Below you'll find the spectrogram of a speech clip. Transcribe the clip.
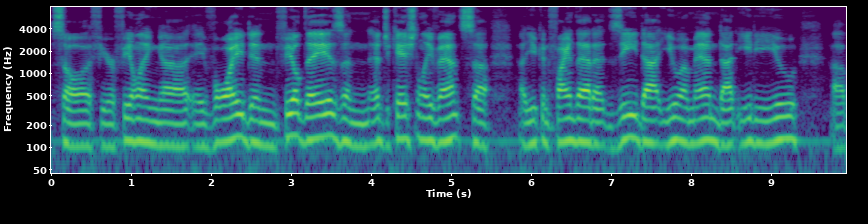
So if you're feeling uh, a void in field days and educational events, uh, uh you can find that at z.umn.edu uh,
